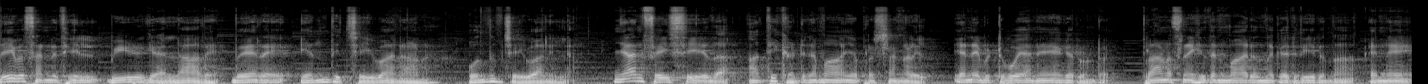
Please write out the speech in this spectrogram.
ദൈവസന്നിധിയിൽ വീഴുകയല്ലാതെ വേറെ എന്ത് ചെയ്യുവാനാണ്? ഒന്നും ചെയ്യുവാനില്ല. ഞാൻ ഫേസ് ചെയ്ത അതികഠിനമായ പ്രശ്നങ്ങളിൽ എന്നെ വിട്ടുപോയ അനേകരുണ്ട്. പ്രാണസ്നേഹിതന്മാരെന്ന് കരുതിയിരുന്ന എന്നെ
